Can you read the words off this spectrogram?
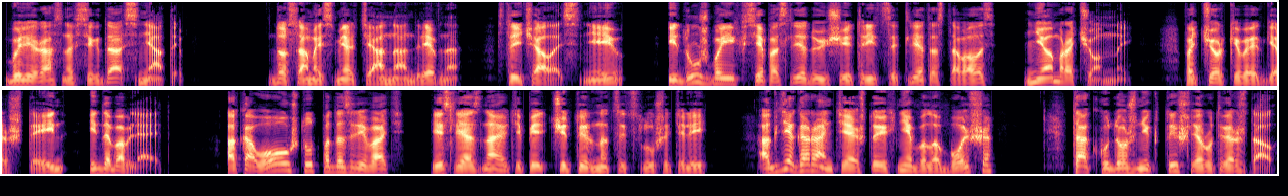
были раз навсегда сняты. До самой смерти Анна Андреевна встречалась с нею, и дружба их все последующие 30 лет оставалась неомраченной, подчеркивает Герштейн и добавляет. А кого уж тут подозревать, если я знаю теперь 14 слушателей? А где гарантия, что их не было больше? Так художник Тышлер утверждал,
